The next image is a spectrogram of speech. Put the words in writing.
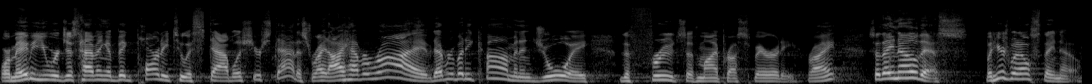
or maybe you were just having a big party to establish your status, right? I have arrived. Everybody come and enjoy the fruits of my prosperity, right? So they know this. But here's what else they know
